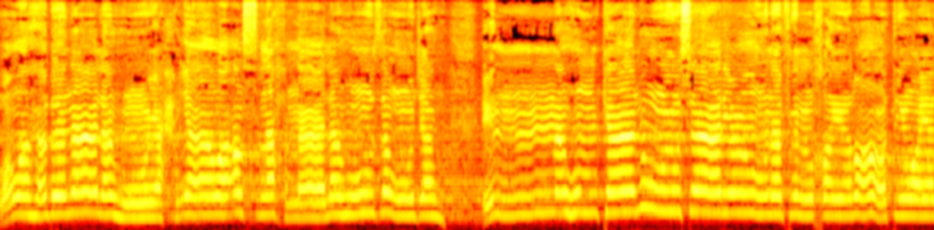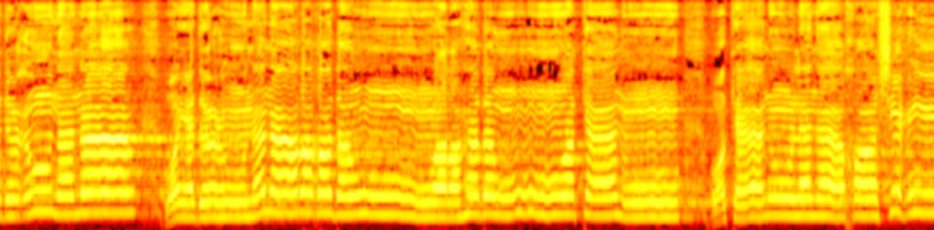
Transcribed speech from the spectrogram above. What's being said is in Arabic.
ووهبنا له يحيى وأصلحنا له زوجه. إنهم كانوا يسارعون في الخيرات ويدعوننا ويدعوننا رغبا ورهبا وكانوا وكانوا لنا خاشعين.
